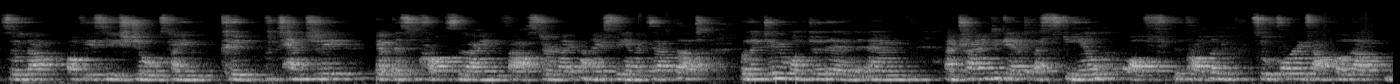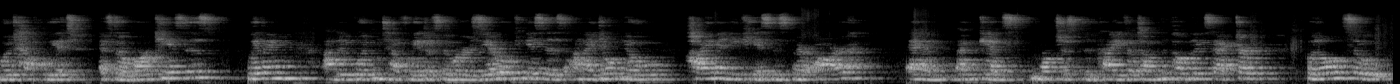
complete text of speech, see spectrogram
So that obviously shows how you could potentially get this across the line faster, and I, and I see and accept that. But I do wonder then, um, I'm trying to get a scale of the problem. So, for example, that would have weight if there were cases waiting, and it wouldn't have weight if there were zero cases, and I don't know how many cases there are um, against not just the private and the public sector, but also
